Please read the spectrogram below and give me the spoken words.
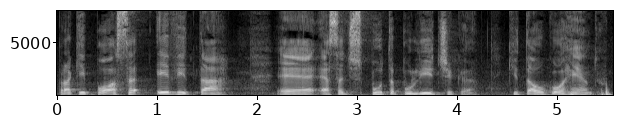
para que possa evitar é, essa disputa política que está ocorrendo.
